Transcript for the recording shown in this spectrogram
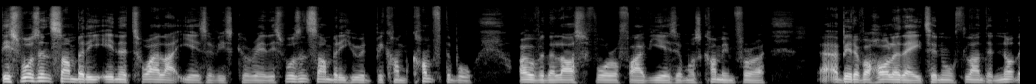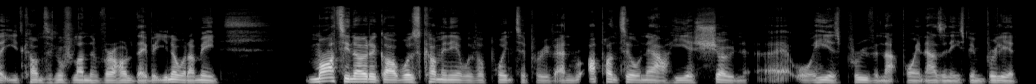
This wasn't somebody in the twilight years of his career. This wasn't somebody who had become comfortable over the last four or five years and was coming for a, a bit of a holiday to North London. Not that you'd come to North London for a holiday, but you know what I mean. Martin Odegaard was coming here with a point to prove, and up until now, he has shown uh, or he has proven that point, hasn't he? He's been brilliant.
